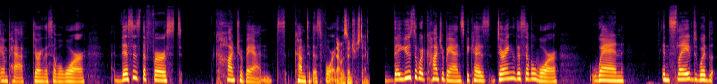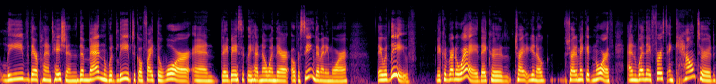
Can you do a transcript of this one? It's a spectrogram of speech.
impact during the Civil War. This is the first contrabands come to this fort. that was interesting. They use the word contrabands because during the Civil War, when enslaved would leave their plantation, the men would leave to go fight the war, and they basically had no one there overseeing them anymore. They would leave. They could run away. They could try, you know, try to make it north. And when they first encountered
